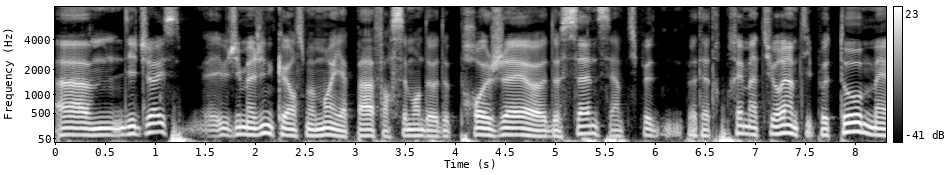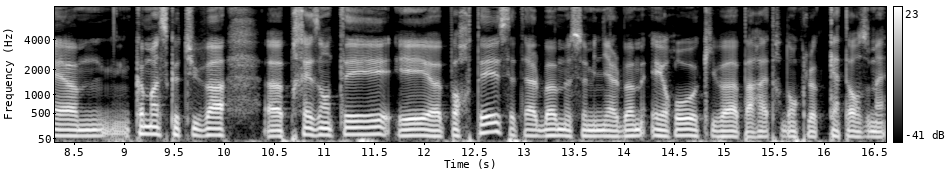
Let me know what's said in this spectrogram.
Euh, DJ, j'imagine qu'en ce moment il n'y a pas forcément de, de projet euh, de scène, c'est un petit peu peut-être prématuré, un petit peu tôt, mais euh, comment est-ce que tu vas présenter et porter cet album, ce mini-album Héros qui va apparaître donc le 14 mai?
